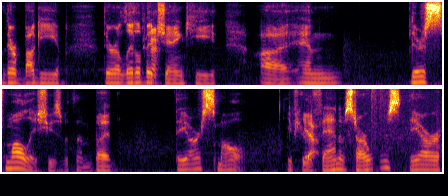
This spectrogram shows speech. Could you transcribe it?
they're buggy, they're a little bit janky, uh, and there's small issues with them, but they are small. If you're yeah. a fan of Star Wars, they are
